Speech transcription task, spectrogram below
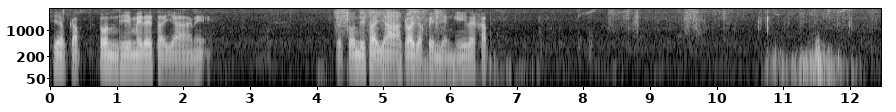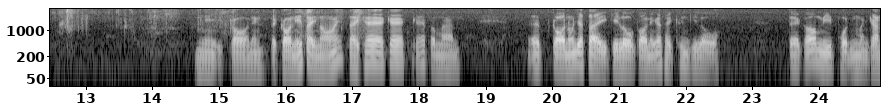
เทียบกับต้นที่ไม่ได้ใส่ยานี่ แต่ต้นที่ใส่ยาก็จะเป็นอย่างนี้เลยครับ นี่อีกกอหนึ่ง แต่กอนี้ใส่น้อย ใส่แค่แค่แค่ประมาณเออกอนู้นจะใส่กิโลกอนี้ก็ใส่ครึ่งกิโล แต่ก็มีผลเหมือนกัน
